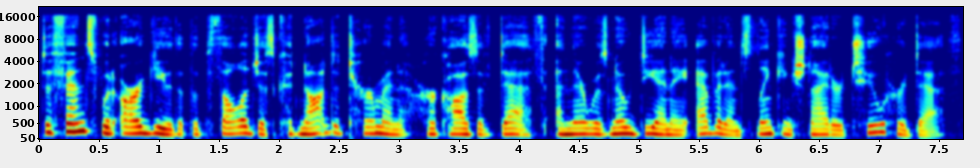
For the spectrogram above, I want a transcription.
Defense would argue that the pathologist could not determine her cause of death and there was no DNA evidence linking Schneider to her death.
